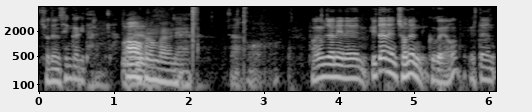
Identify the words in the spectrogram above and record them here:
저는 생각이 다릅니다. 아, 네. 그런가요, 네. 네. 자, 어, 방금 전에는 일단은 저는 그거요. 일단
